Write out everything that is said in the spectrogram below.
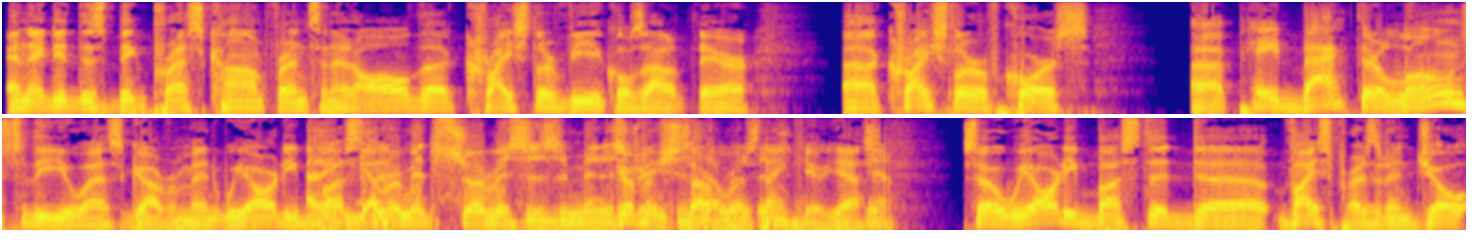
And they did this big press conference and had all the Chrysler vehicles out there. Uh, Chrysler, of course, uh, paid back their loans to the U.S. government. We already busted Government Services Administration. Government is that what Service, it is? thank you. Yes. Yeah. So we already busted uh, Vice President Joe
